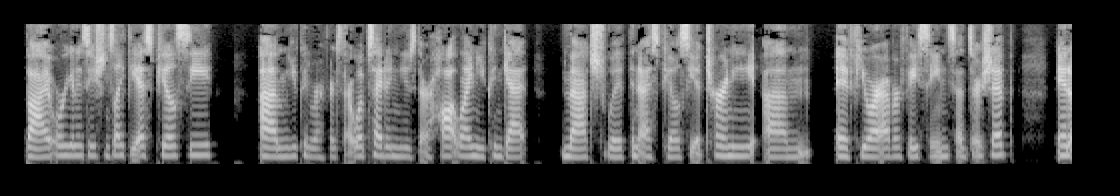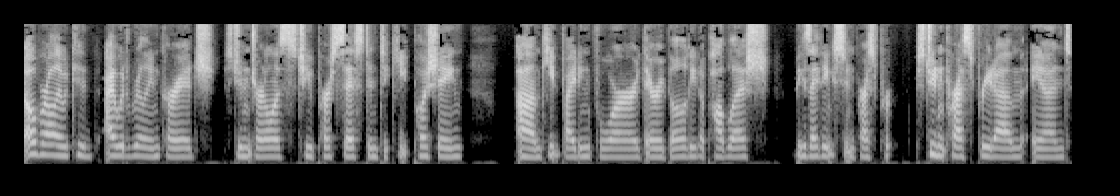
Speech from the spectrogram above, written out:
by organizations like the SPLC. Um, you can reference their website and use their hotline. You can get matched with an SPLC attorney, um, if you are ever facing censorship. And overall, I would, I would really encourage student journalists to persist and to keep pushing, um, keep fighting for their ability to publish because I think student press, student press freedom and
